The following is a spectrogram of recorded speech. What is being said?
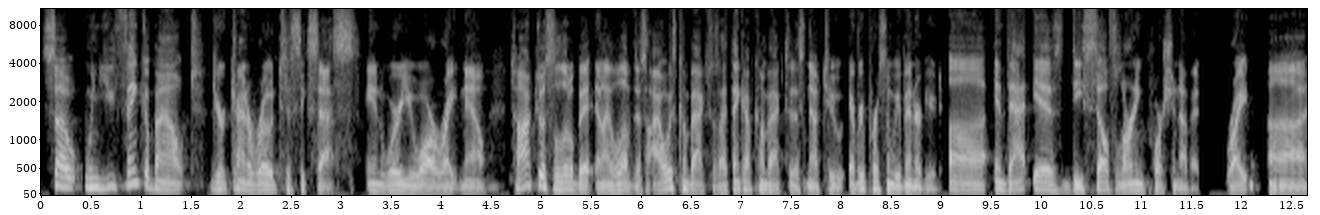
So, when you think about your kind of road to success and where you are right now, talk to us a little bit. And I love this. I always come back to this. I think I've come back to this now to Every person we've interviewed, uh, and that is the self learning portion of it, right? Uh,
